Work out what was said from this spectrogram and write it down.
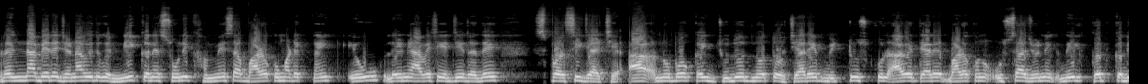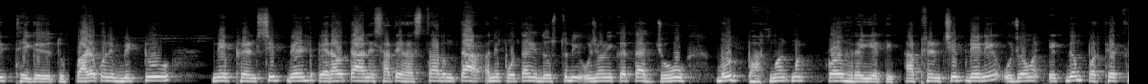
રંજનાબેને જણાવ્યું હતું કે, નિક અને સોનિક હંમેશા બાળકો માટે કંઈક એવું લઈને આવે છે જે હૃદય સ્પર્શી જાય છે. આ અનુભવ કંઈક જુદો જ નહોતો. જ્યારે બિટ્ટુ સ્કૂલ આવે ત્યારે બાળકોનો ઉત્સાહ જોઈને દિલ કદકદિત થઈ ગયું હતું. બાળકોને બિટ્ટુને ફ્રેન્ડશિપ બેલ્ટ પહેરાવતા અને સાથે હસતા રમતા અને પોતાની દોસ્તોની ઉજવણી કરતા જોવું બહુ જ ભાવનાત્મક પળ રહી હતી. આ ફ્રેન્ડશિપ ડેને ઉજવવામાં એકદમ પરફેક્ટ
